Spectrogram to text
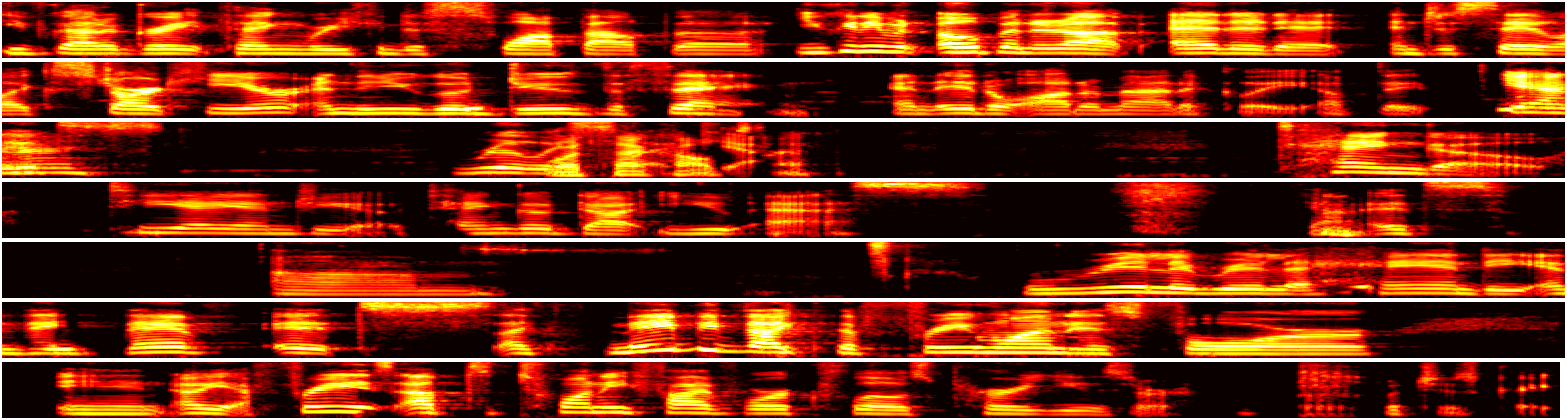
you've got a great thing where you can just swap out the you can even open it up edit it and just say like start here and then you go do the thing and it'll automatically update Yeah, it's really What's that called? yeah. Steph? tango t-a-n-g-o tango.us yeah Hmm. it's um really really handy and they they have it's like maybe like the free one is for in oh yeah free is up to 25 workflows per user which is great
